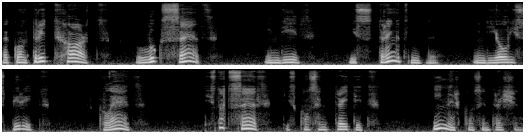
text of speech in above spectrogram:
A contrite heart looks sad. Indeed, is strengthened in the Holy Spirit, glad. It is not sad, it is concentrated, inner concentration.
